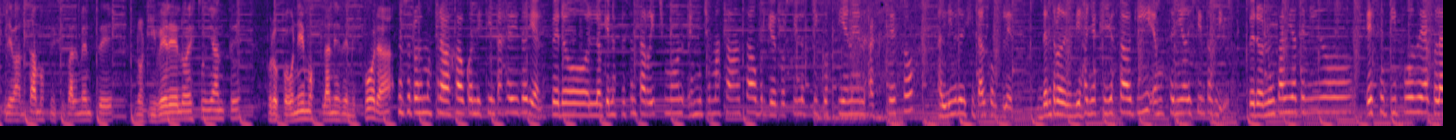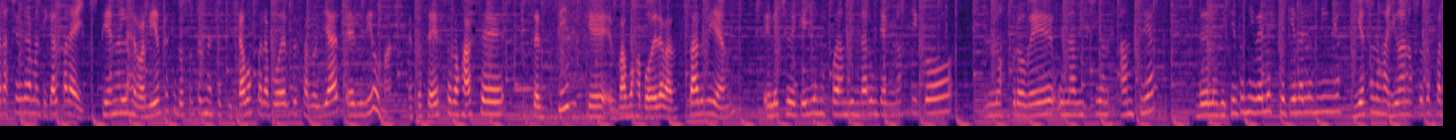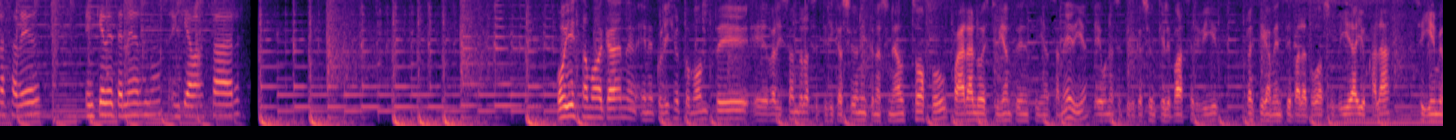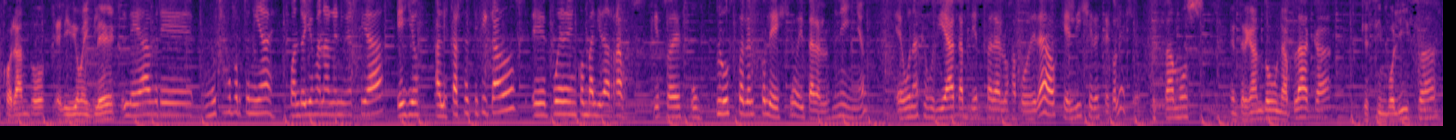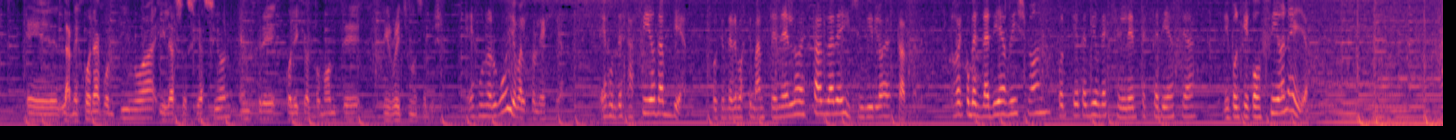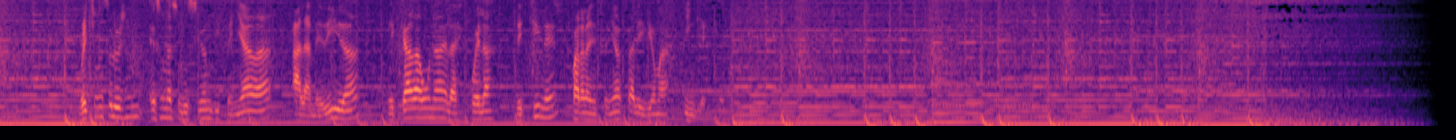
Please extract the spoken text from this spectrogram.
Levantamos principalmente los niveles de los estudiantes, proponemos planes de mejora. Nosotros hemos trabajado con distintas editoriales, pero lo que nos presenta Richmond es mucho más avanzado porque de por sí los chicos tienen acceso al libro digital completo. Dentro de los 10 años que yo he estado aquí hemos tenido distintos libros, pero nunca había tenido ese tipo de aclaración gramatical para ellos. Tienen las herramientas que nosotros necesitamos para poder desarrollar el idioma. Entonces eso nos hace sentir que vamos a poder avanzar bien el hecho de que ellos nos puedan brindar un diagnóstico nos provee una visión amplia de los distintos niveles que tienen los niños y eso nos ayuda a nosotros para saber en qué detenernos, en qué avanzar. Hoy estamos acá en el, Colegio Altomonte eh, realizando la certificación internacional TOEFL para los estudiantes de enseñanza media. Es una certificación que les va a servir prácticamente para toda su vida y ojalá seguir mejorando el idioma inglés. Le abre muchas oportunidades. Cuando ellos van a la universidad, ellos al estar certificados eh, pueden convalidar ramos. Y eso es un plus para el colegio y para los niños. Es una seguridad también para los apoderados que eligen este colegio. Estamos entregando una placa que simboliza eh, la mejora continua y la asociación entre Colegio Altomonte y Richmond Solutions. Es un orgullo para el colegio, es un desafío también, porque tenemos que mantener los estándares y subir los estándares. Recomendaría Richmond porque he tenido una excelente experiencia y porque confío en ellos. Richmond Solutions es una solución diseñada a la medida de cada una de las escuelas de Chile para la enseñanza del idioma inglés.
